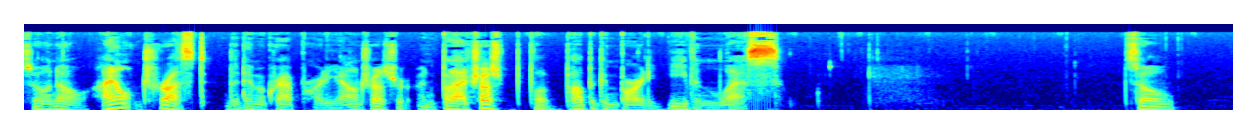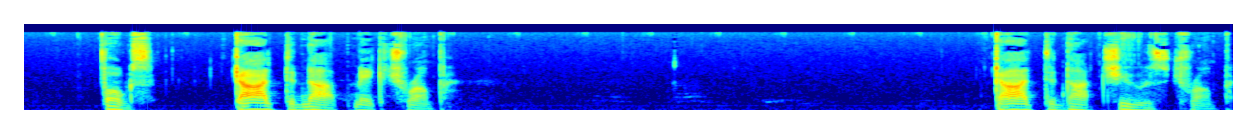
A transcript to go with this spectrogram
So no, I don't trust the Democrat Party. I don't trust, but I trust the Republican Party even less. So, folks, God did not make Trump. God did not choose Trump.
